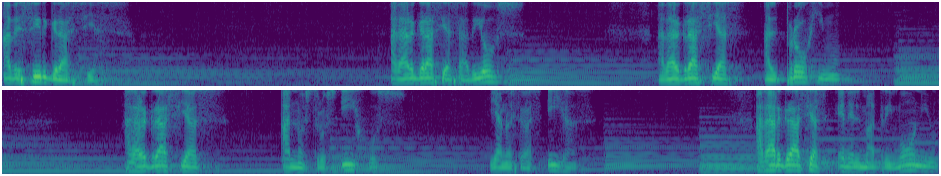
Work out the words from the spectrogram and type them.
a decir gracias. A dar gracias a Dios a dar gracias al prójimo, a dar gracias a nuestros hijos y a nuestras hijas, a dar gracias en el matrimonio.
